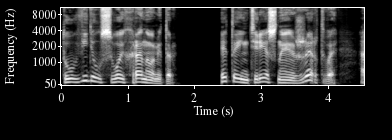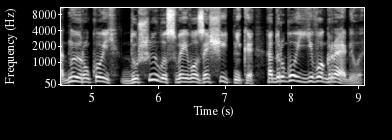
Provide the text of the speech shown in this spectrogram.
то увидел свой хронометр. Эта интересная жертва одной рукой душила своего защитника, а другой его грабила.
